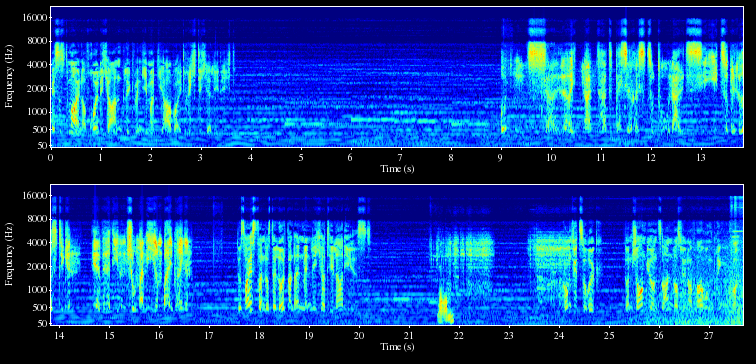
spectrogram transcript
Es ist immer ein erfreulicher Anblick, wenn jemand die Arbeit richtig erledigt. Schon Manieren beibringen. Das heißt dann, dass der Leutnant ein männlicher Teladi ist. Warum? Kommen Sie zurück. Dann schauen wir uns an, was wir in Erfahrung bringen konnten.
